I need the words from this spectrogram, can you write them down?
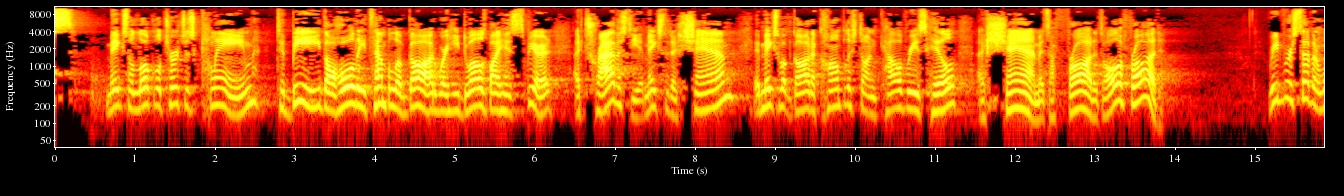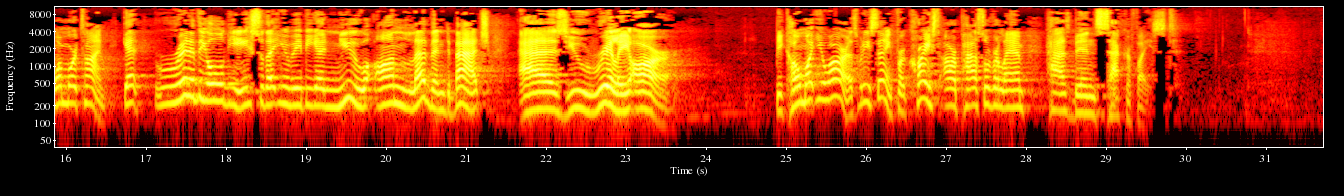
makes a local church's claim to be the holy temple of God where he dwells by his Spirit a travesty. It makes it a sham. It makes what God accomplished on Calvary's Hill a sham. It's a fraud. It's all a fraud. Read verse 7 one more time. Get rid of the old yeast so that you may be a new unleavened batch as you really are. Become what you are. That's what he's saying. For Christ, our Passover lamb, has been sacrificed.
